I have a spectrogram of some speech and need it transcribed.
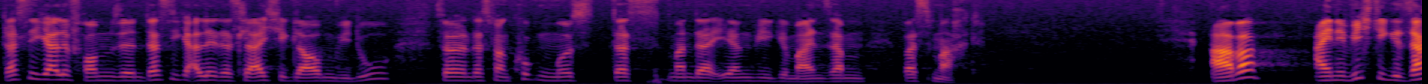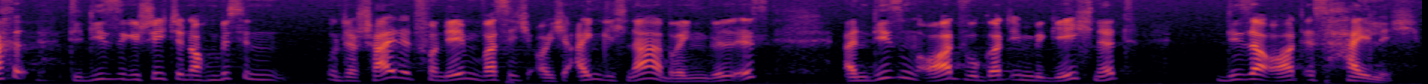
dass nicht alle fromm sind, dass nicht alle das gleiche glauben wie du, sondern dass man gucken muss, dass man da irgendwie gemeinsam was macht. Aber eine wichtige Sache, die diese Geschichte noch ein bisschen unterscheidet von dem, was ich euch eigentlich nahebringen will, ist, an diesem Ort, wo Gott ihm begegnet, dieser Ort ist heilig.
